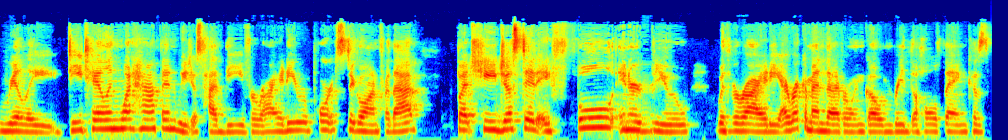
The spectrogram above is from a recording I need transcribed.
really detailing what happened. We just had the variety reports to go on for that. But she just did a full interview with Variety. I recommend that everyone go and read the whole thing because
